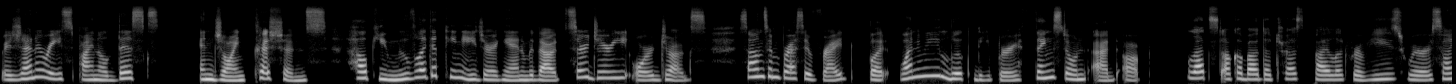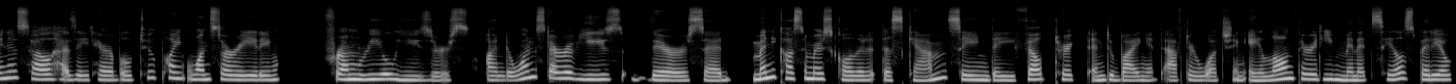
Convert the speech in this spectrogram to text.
regenerate spinal discs, and joint cushions, help you move like a teenager again without surgery or drugs. Sounds impressive, right? But when we look deeper, things don't add up. Let's talk about the Trustpilot reviews where Sinocell has a terrible 2.1 star rating from real users. On the one star reviews, there said many customers called it a scam, saying they felt tricked into buying it after watching a long 30 minute sales video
